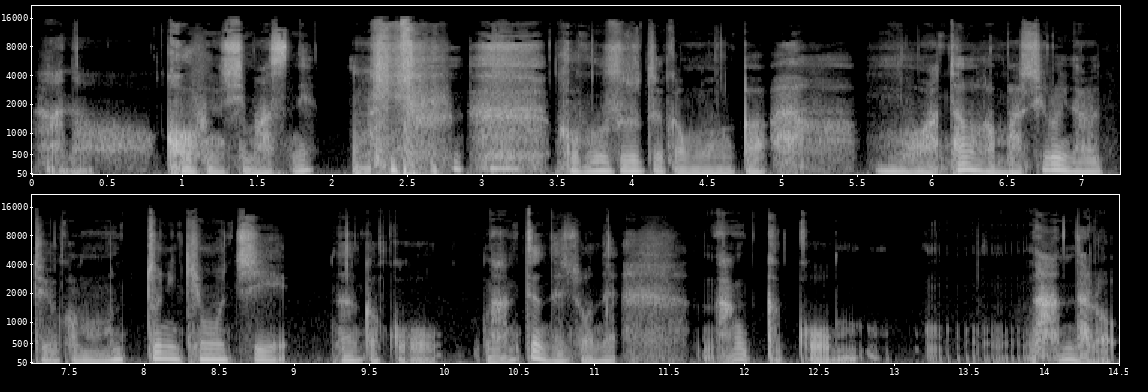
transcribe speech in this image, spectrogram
あの、興奮しますね。興奮するというかもうなんか、もう頭が真っ白になるっていうか、もう本当に気持ちいい。なんかこう、なんて言うんでしょうね。なんかこう、なんだろ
